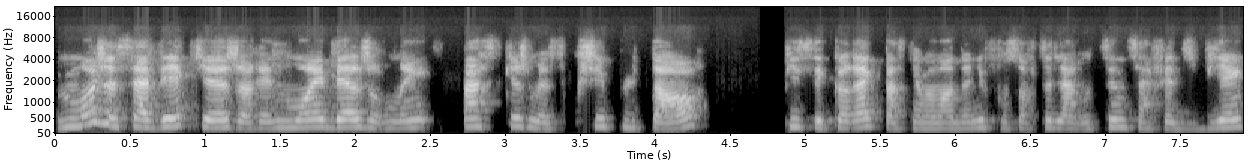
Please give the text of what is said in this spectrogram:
moi, je savais que j'aurais une moins belle journée parce que je me suis couchée plus tard c'est correct parce qu'à un moment donné, il faut sortir de la routine, ça fait du bien.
